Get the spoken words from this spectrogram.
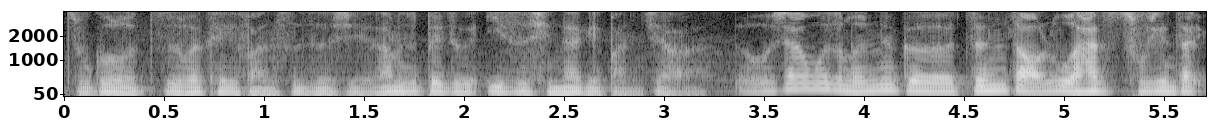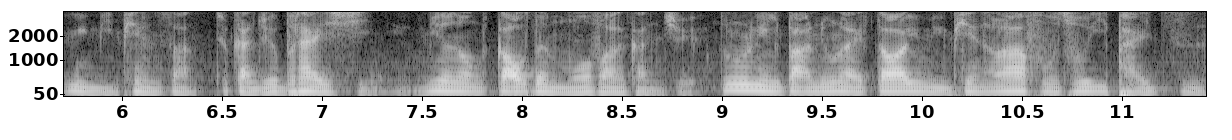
足够的智慧可以反思这些。他们是被这个意识形态给绑架了。我想为什么那个征兆，如果它是出现在玉米片上，就感觉不太行，没有那种高等魔法的感觉。不如你把牛奶倒在玉米片，让它浮出一排字，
